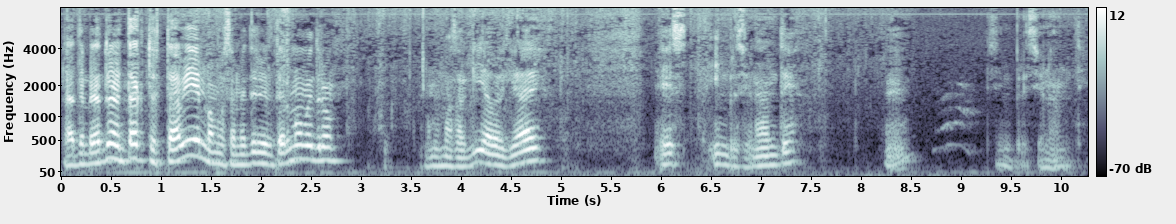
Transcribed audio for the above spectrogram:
La temperatura del tacto está bien, vamos a meter el termómetro. Vamos más aquí a ver qué hay. Es impresionante. ¿eh? Es impresionante.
